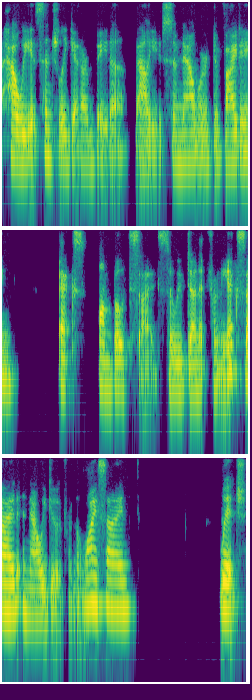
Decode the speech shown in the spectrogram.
how we essentially get our beta values. So now we're dividing x on both sides. So we've done it from the x side and now we do it from the y side, which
